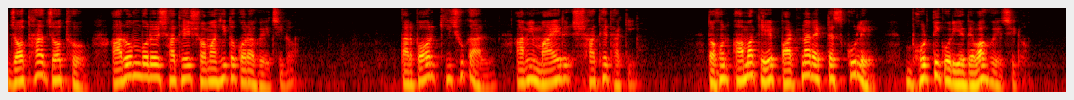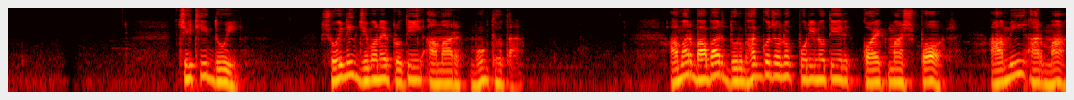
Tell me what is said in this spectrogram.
যথাযথ আড়ম্বরের সাথে সমাহিত করা হয়েছিল। তারপর কিছুকাল আমি মায়ের সাথে থাকি। তখন আমাকে পাটনার একটা স্কুলে ভর্তি করিয়ে দেওয়া হয়েছিল। চিঠি দুই। সৈনিক জীবনের প্রতি আমার মুগ্ধতা। আমার বাবার দুর্ভাগ্যজনক পরিণতির কয়েক মাস পর আমি আর মা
